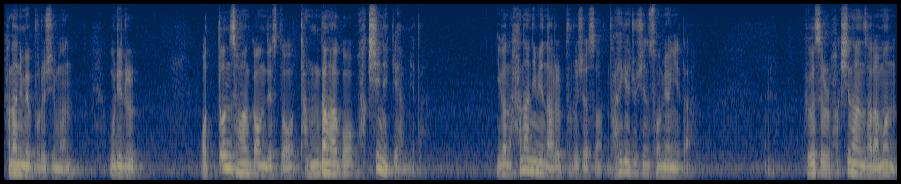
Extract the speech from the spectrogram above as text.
하나님의 부르심은 우리를 어떤 상황 가운데서도 당당하고 확신 있게 합니다. 이건 하나님이 나를 부르셔서 나에게 주신 소명이다. 그것을 확신하는 사람은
